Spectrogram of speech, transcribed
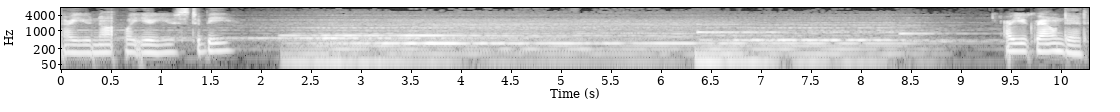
Are you not what you used to be? Are you grounded?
